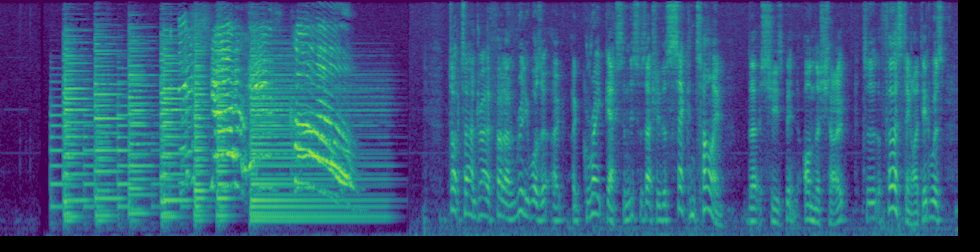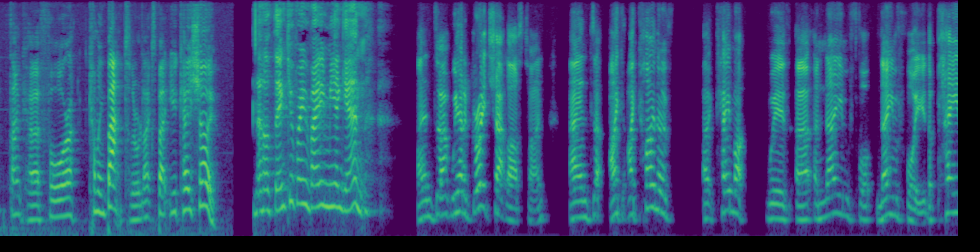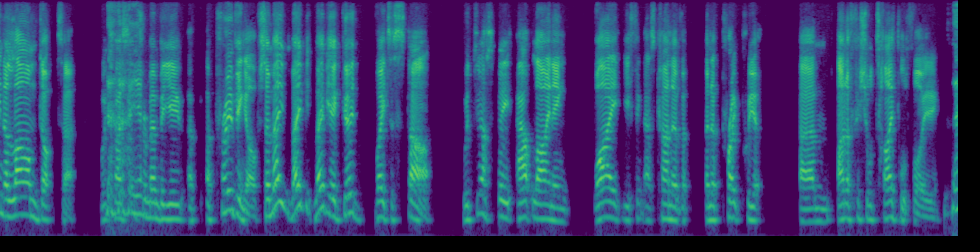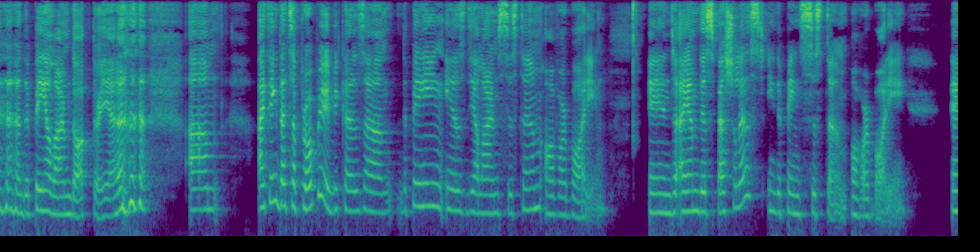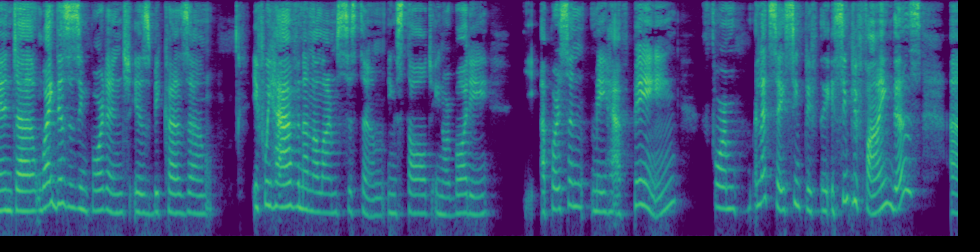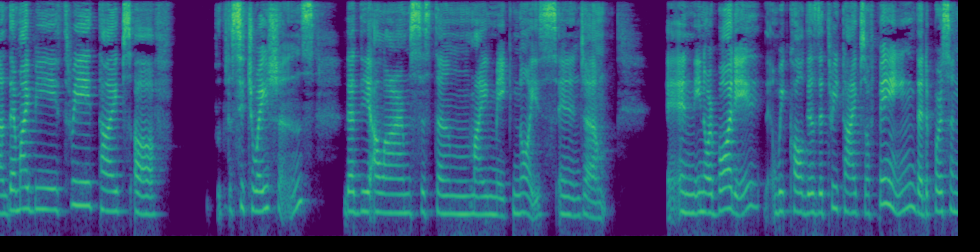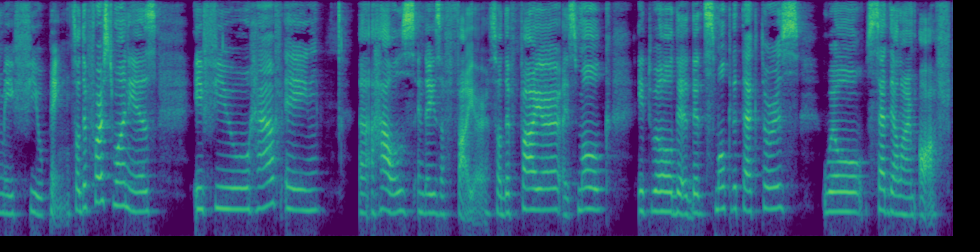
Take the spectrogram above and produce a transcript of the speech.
Dr. Andrea Furlan really was a, a, a, great guest, and this was actually the second time that she's been on the show. So the first thing I did was thank her for coming back to the Relax Back UK show. No, thank you for inviting me again. And uh, we had a great chat last time, and uh, I, I kind of uh, came up with uh, a name for name for you, the Pain Alarm Doctor, which I seem yeah. to remember you approving of. So maybe maybe maybe a good way to start would just be outlining why you think that's kind of an appropriate um, unofficial title for you. the pain alarm doctor, yeah. um, I think that's appropriate because um, the pain is the alarm system of our body. And I am the specialist in the pain system of our body. And uh, why this is important is because um, if we have an alarm system installed in our body, a person may have pain for, let's say, simpli- simplifying this, uh, there might be three types of situations that the alarm system might make noise. And um, and in our body we call this the three types of pain that the person may feel pain. So the first one is if you have a a house and there is a fire. So the fire, a smoke, it will, the, the smoke detectors will set the alarm off.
